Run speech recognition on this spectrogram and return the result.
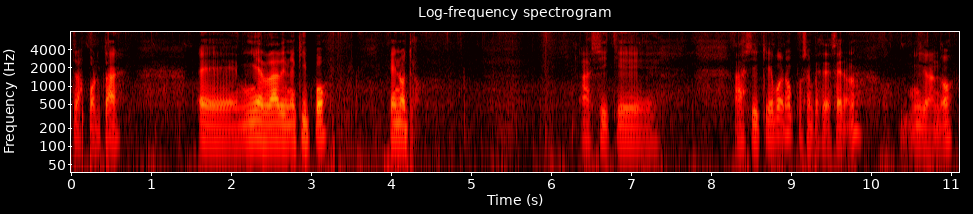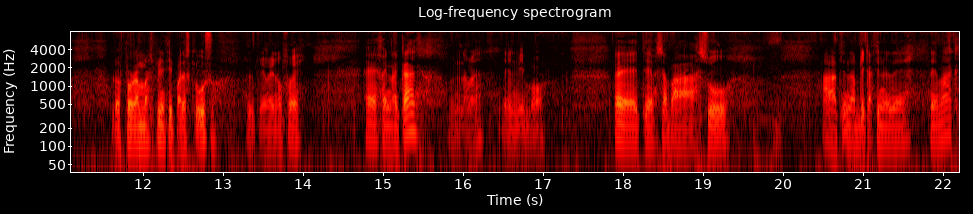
transportar eh, mierda de un equipo en otro. Así que, así que, bueno, pues empecé de cero, ¿no? Migrando los programas principales que uso. El primero fue eh, Final Cut, el mismo eh, te su a la tienda de aplicaciones de, Mac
